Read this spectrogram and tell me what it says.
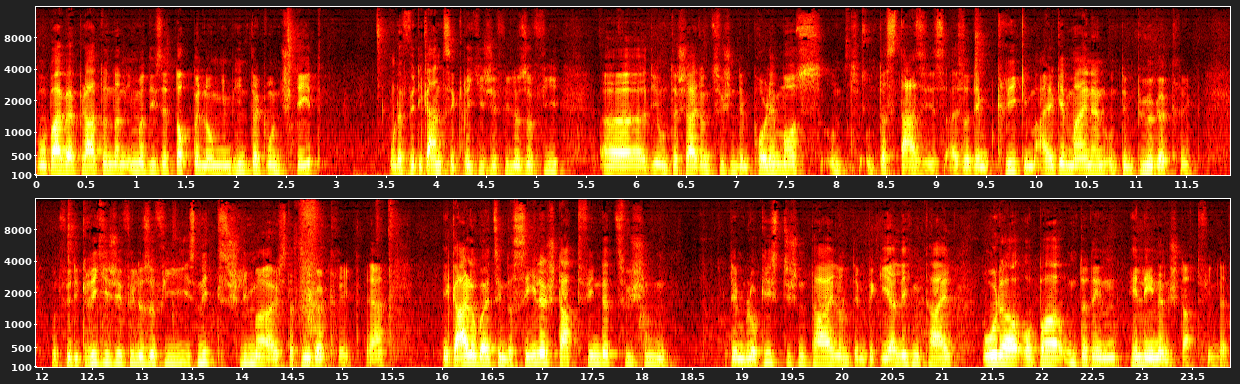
wobei bei Platon dann immer diese Doppelung im Hintergrund steht, oder für die ganze griechische Philosophie, äh, die Unterscheidung zwischen dem Polemos und, und der Stasis, also dem Krieg im Allgemeinen und dem Bürgerkrieg. Und für die griechische Philosophie ist nichts schlimmer als der Bürgerkrieg. Ja. Egal, ob er jetzt in der Seele stattfindet, zwischen dem logistischen Teil und dem begehrlichen Teil, oder ob er unter den Hellenen stattfindet.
